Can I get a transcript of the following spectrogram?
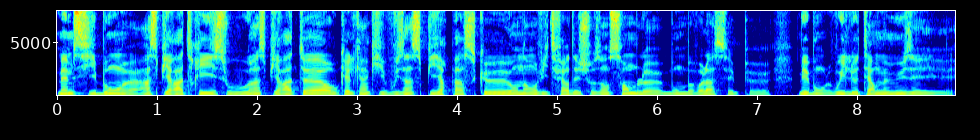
même si bon, inspiratrice ou inspirateur ou quelqu'un qui vous inspire parce que on a envie de faire des choses ensemble, bon bah voilà, c'est peu. Mais bon, oui, le terme muse est,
